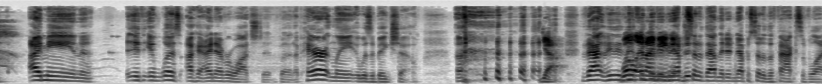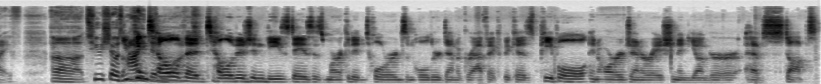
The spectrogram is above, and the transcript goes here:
I mean it, it was okay, I never watched it, but apparently it was a big show. Yeah. that they, Well, they, and they I did mean, an episode of that and they did an episode of the Facts of Life. Uh two shows You I can tell watch. that television these days is marketed towards an older demographic because people in our generation and younger have stopped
